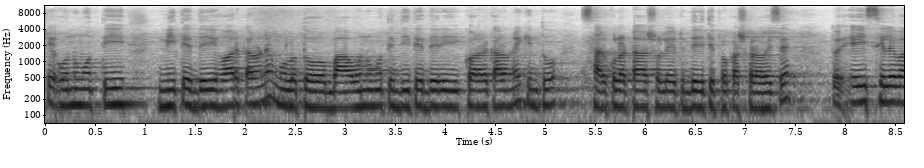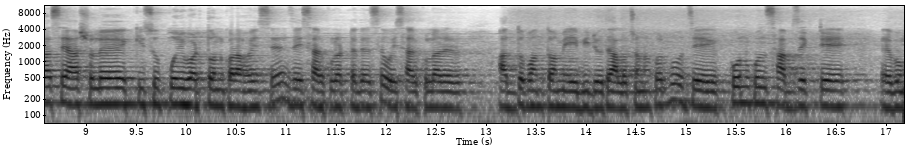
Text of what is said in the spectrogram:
সেই অনুমতি নিতে দেরি হওয়ার কারণে, মূলত বা অনুমতি দিতে দেরি করার কারণে কিন্তু সার্কুলারটা আসলে একটু দেরিতে প্রকাশ করা হয়েছে। তো এই সিলেবাসে আসলে কিছু পরিবর্তন করা হয়েছে যে সার্কুলারটা দিয়েছে, ওই সার্কুলারের আদ্যপান্ত আমি এই ভিডিওতে আলোচনা করব যে কোন কোন সাবজেক্টে এবং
